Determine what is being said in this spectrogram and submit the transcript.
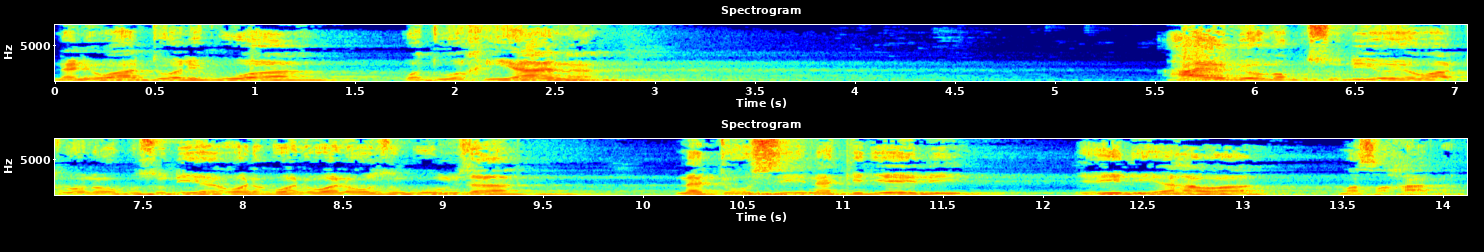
na ni watu walikuwa watu wa khiana. Hayo ndio makusudio ya watu wanaokusudia wanaozungumza matusi na kijeli dhidi ya hawa masahaba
